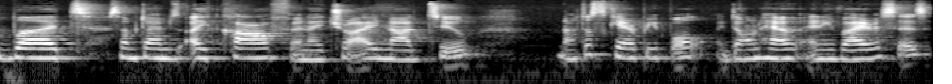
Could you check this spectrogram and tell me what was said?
but sometimes I cough and I try not to not to scare people. I don't have any viruses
